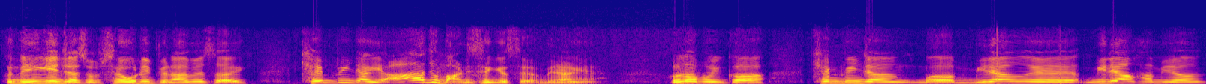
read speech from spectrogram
근데 이게 이제 좀 세월이 변하면서 캠핑장이 아주 많이 생겼어요, 밀양에. 그러다 보니까 캠핑장 뭐 밀양에 밀양 하면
